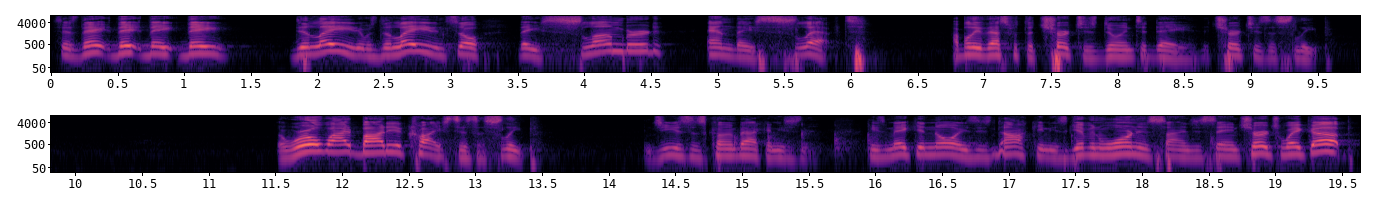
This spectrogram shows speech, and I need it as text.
He says they, they, they, they delayed, it was delayed, and so they slumbered and they slept. I believe that's what the church is doing today. The church is asleep. The worldwide body of Christ is asleep. And Jesus is coming back and he's, he's making noise, he's knocking, he's giving warning signs. He's saying, Church, wake up.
